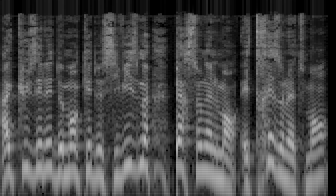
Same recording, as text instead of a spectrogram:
accusez-les de manquer de civisme. Personnellement et très honnêtement,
